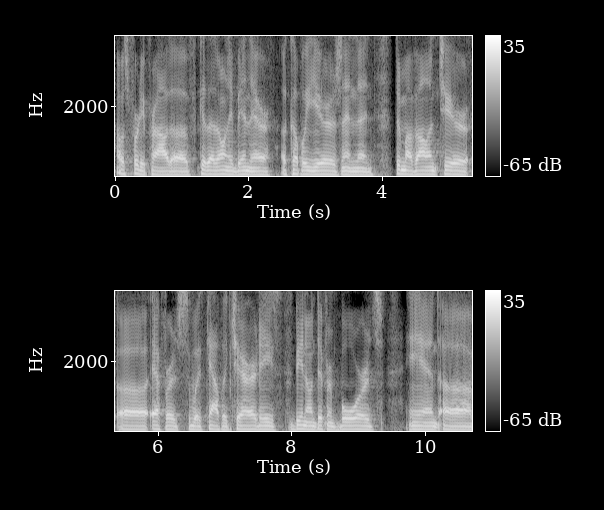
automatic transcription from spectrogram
I was pretty proud of because I'd only been there a couple years. And then through my volunteer uh, efforts with Catholic Charities, being on different boards, and uh,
